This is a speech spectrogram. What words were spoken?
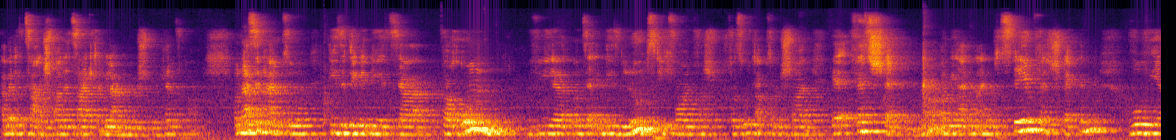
Aber die Zahlenspanne zeigt, wie lange wir schon gekämpft haben. Und das sind halt so diese Dinge, die jetzt ja, warum wir uns ja in diesen Loops, die ich vorhin versucht habe zu beschreiben, feststecken Ne? Weil wir in einem System feststecken, wo wir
